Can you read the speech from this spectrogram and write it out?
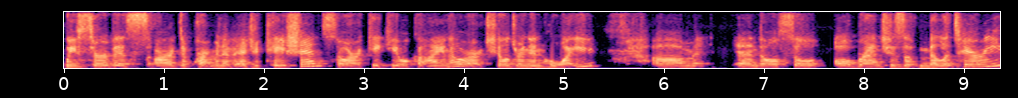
we service our Department of Education, so our Keikioka Aina, or our children in Hawaii, um, and also all branches of military.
